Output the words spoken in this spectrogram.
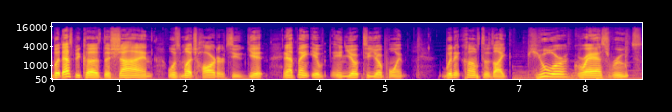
but that's because the shine was much harder to get. And I think it, in your to your point, when it comes to like pure grassroots,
